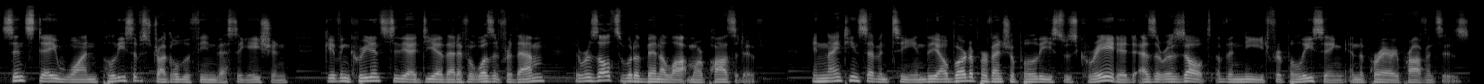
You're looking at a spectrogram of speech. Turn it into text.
Since day one, police have struggled with the investigation, giving credence to the idea that if it wasn't for them, the results would have been a lot more positive. In 1917, the Alberta Provincial Police was created as a result of the need for policing in the prairie provinces.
